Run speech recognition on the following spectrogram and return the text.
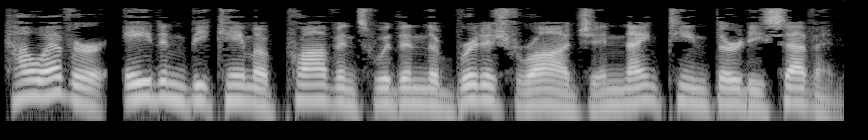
However, Aden became a province within the British Raj in 1937.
